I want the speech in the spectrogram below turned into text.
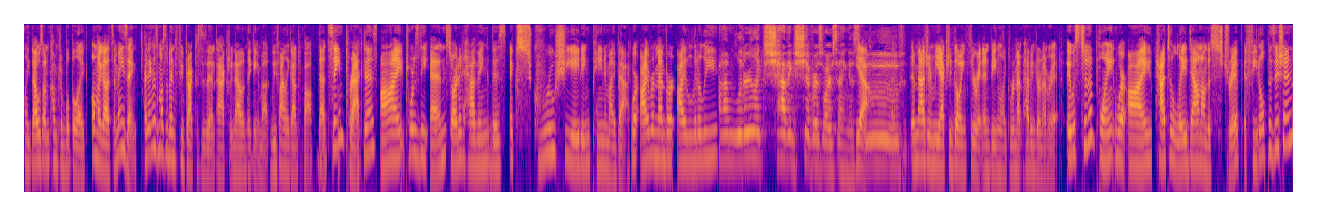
Like that was uncomfortable, but like, oh my god, it's amazing. I think this must have been a few practices in, actually, now that I'm thinking about it. We finally got it to pop. That same practice, I, towards the end, started having this excruciating pain in my back where I remember I literally I'm literally like sh- having shivers while you're saying this. Yeah. Ooh. imagine me actually going through it and being like remem- having to remember it. It was to the point where I had to lay down on the strip in fetal position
